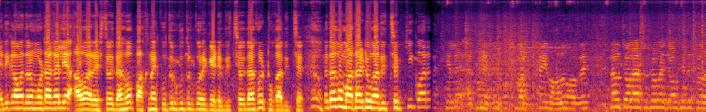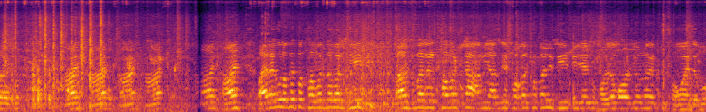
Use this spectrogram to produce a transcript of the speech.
এদিকে আমাদের মোটা গালি আবার এসছে। দেখো পাখনায় কুতুর কুতুর করে কেটে দিচ্ছে দেখো ঠোকা দিচ্ছে দেখো মাথায় ঠোকা দিচ্ছে। কি করে? খেলে, এখন ভালো হবে। না চলে আসো সবাই জল খেতে চলে আসো আয় আয় আয় তো খাবার দাবার দিয়ে দিই। লাস্টবারের খাবারটা আমি আজকে সকাল সকালে দিয়ে দিই হজম হওয়ার জন্য একটু সময় দেবো।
